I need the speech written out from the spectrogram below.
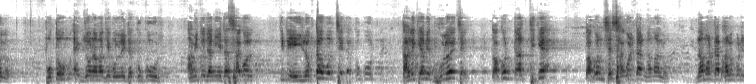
হলো, প্রথম একজন আমাকে বলল, এটা কুকুর। আমি তো জানি এটা ছাগল, কিন্তু এই লোকটাও বলছে এটা কুকুর। তাহলে কি আমি ভুল হয়েছে? তখন কার থেকে তখন সে ছাগলটা নামালো। নামটা ভালো করে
